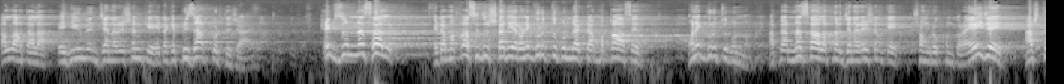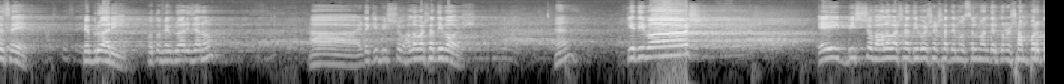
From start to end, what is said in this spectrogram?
আল্লাহ তাআলা এই হিউম্যান জেনারেশনকে এটাকে প্রিজার্ভ করতে চায়। হেফজুন নাসাল, এটা মাকাসিদুস শারিয়ার অনেক গুরুত্বপূর্ণ একটা মাকাসিদ। অনেক গুরুত্বপূর্ণ। আপনার নাসাল আপনার জেনারেশনকে সংরক্ষণ করা। এই যে, আসতেছে ফেব্রুয়ারি। কত ফেব্রুয়ারি জানো? এটা কি বিশ্ব ভালোবাসা দিবস? হ্যাঁ? কি দিবস? এই বিশ্ব ভালোবাসা দিবসের সাথে মুসলমানদের কোনো সম্পর্ক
